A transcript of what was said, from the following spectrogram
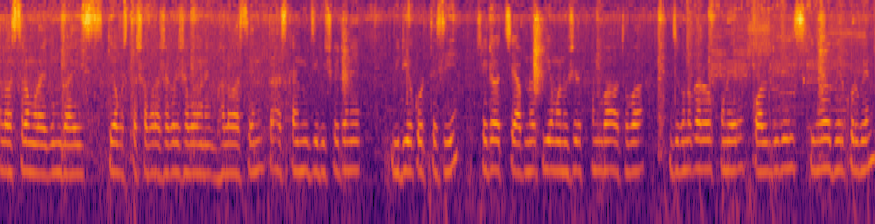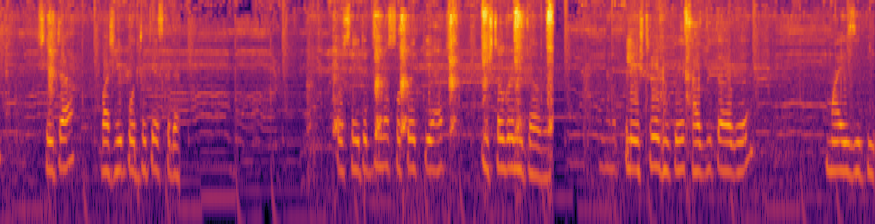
হ্যালো, আসসালামু আলাইকুম গাইস কী অবস্থা? সবার আশা করি সবাই অনেক ভালো আছেন। তো আজকে আমি যে বিষয়টা নিয়ে ভিডিও করতেছি, সেটা হচ্ছে আপনার প্রিয় মানুষের ফোন বা অথবা যে কোনো কারও ফোনের কল ডিটেলস কীভাবে বের করবেন, সেইটা বা সেই পদ্ধতি আজকে দেখ তো সেইটার জন্য ছোট একটি অ্যাপস ইনস্টল করে নিতে হবে। প্লে স্টোরে ঢুকে সার্চ দিতে হবে মাই জিপি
